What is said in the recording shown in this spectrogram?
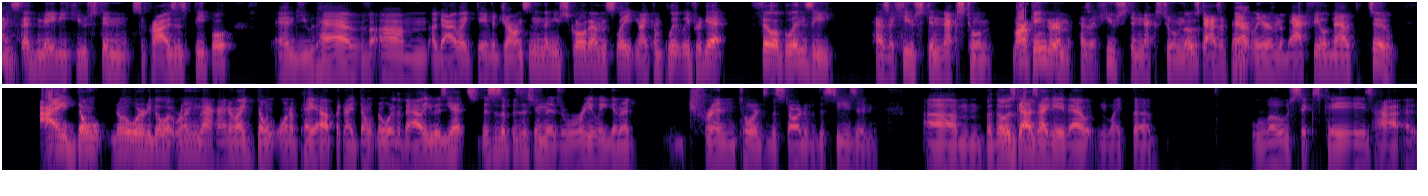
I said maybe Houston surprises people and you have um, a guy like David Johnson. And Then you scroll down the slate and I completely forget Philip Lindsay has a Houston next to him. Mark Ingram has a Houston next to him. Those guys apparently are in the backfield now too. I don't know where to go at running back. I know I don't want to pay up and I don't know where the value is yet. So this is a position that's really going to trend towards the start of the season. Um, but those guys I gave out in like the low six Ks, high,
